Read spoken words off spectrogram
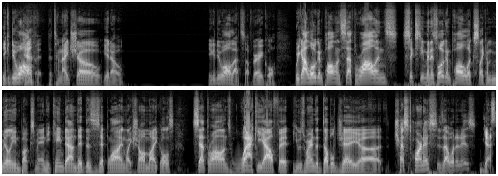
He could do all Yeah. of it. The Tonight Show, you know. He could do all that stuff. Very cool. We got Logan Paul and Seth Rollins. 60 minutes. Logan Paul looks like a million bucks, man. He came down, did the zip line like Shawn Michaels. Seth Rollins, wacky outfit. He was wearing the double J uh, chest harness. Is that what it is? Yes.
